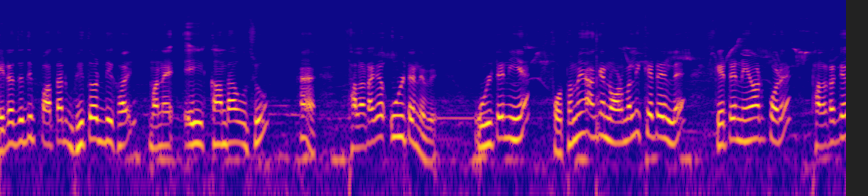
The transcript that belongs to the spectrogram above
এটা যদি পাতার ভিতর দিক হয় মানে এই কাঁধা উঁচু হ্যাঁ থালাটাকে উল্টে নেবে। উল্টে নিয়ে প্রথমে আগে নর্মালি কেটে নিলে, কেটে নেওয়ার পরে থালাটাকে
